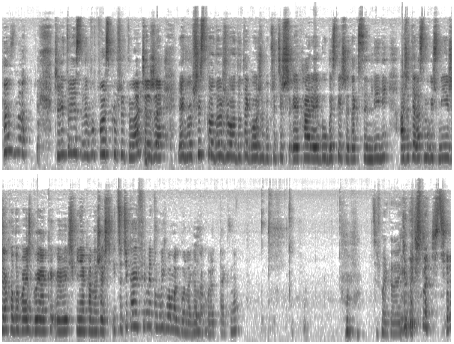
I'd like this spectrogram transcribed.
To zna- Czyli to jest po polsku przetłumaczę, że jakby wszystko dążyło do tego, żeby przecież e, Harry był bezpieczny, tak syn Lily, a że teraz mówisz mi, że hodowałeś go jak e, świniaka na rzeź. I co ciekawe w filmie to mówi chyba McGonagall akurat tak, no. Chcesz Marka dać? Szczęście.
